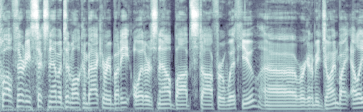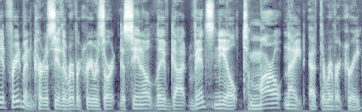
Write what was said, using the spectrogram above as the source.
1236 in Edmonton. Welcome back, everybody. Oilers Now, Bob Stauffer with you. Uh, we're going to be joined by Elliotte Friedman, courtesy of the River Cree Resort Casino. They've got Vince Neil tomorrow night at the River Cree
